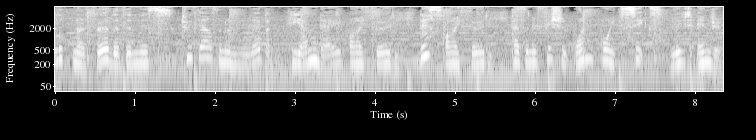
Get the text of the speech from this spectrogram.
Look no further than this 2011 Hyundai i30. This i30 has an efficient 1.6 litre engine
